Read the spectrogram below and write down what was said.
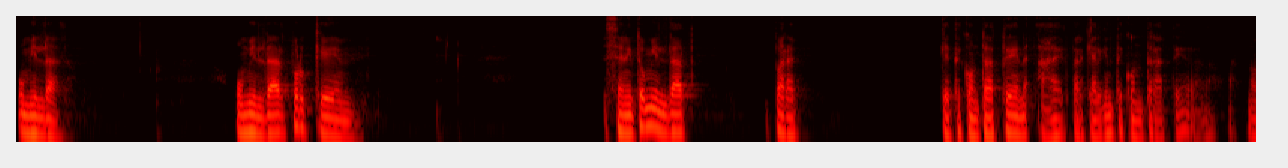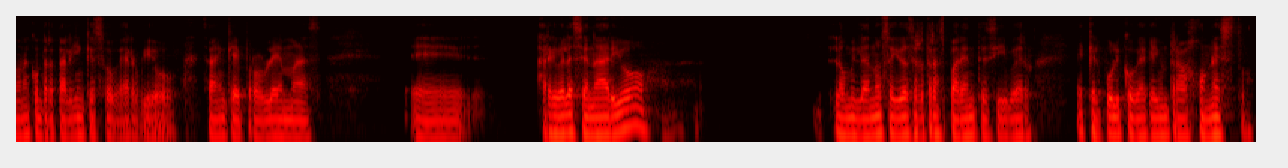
Humildad. Humildad porque se necesita humildad para que te contraten, para que alguien te contrate. No van a contratar a alguien que es soberbio, saben que hay problemas. Eh, arriba del escenario, la humildad nos ayuda a ser transparentes y ver es que el público vea que hay un trabajo honesto.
